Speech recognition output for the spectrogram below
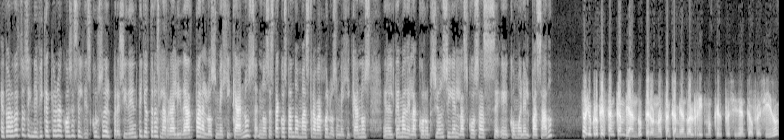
Eduardo, esto significa que una cosa es el discurso del presidente y otra es la realidad para los mexicanos. Nos está costando más trabajo a los mexicanos en el tema de la corrupción. ¿Siguen las cosas eh, como en el pasado? No, yo creo que están cambiando, pero no están cambiando al ritmo que el presidente ha ofrecido.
